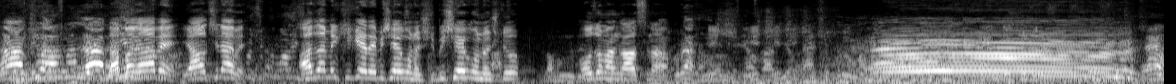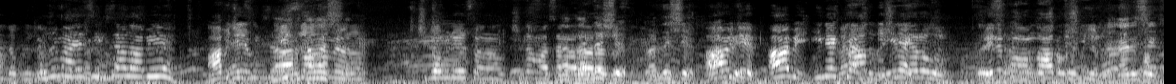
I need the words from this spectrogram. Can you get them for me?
Ya şu ya bak abi, Yalçın abi. Adam iki kere bir şey konuştu, bir şey konuştu. O zaman kalsın abi. bırak. Hiç, hiç, hiç, hiç. O zaman 58 al abi. Abicim hiç arkadaşlar. zorlamıyorum. Çıkabiliyorsan al, çıkamazsan Ya al. kardeşim kardeşim. Abicim, Abi inek ben tarzında 60 inek. milyar olur. Benim kafamda 60 milyon olur. 58.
